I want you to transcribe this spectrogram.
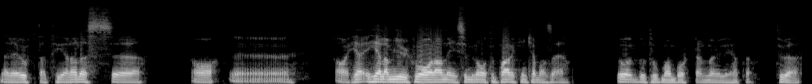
När det uppdaterades, eh, ja, eh, ja, he- hela mjukvaran i simulatorparken kan man säga. Då, då tog man bort den möjligheten, tyvärr.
